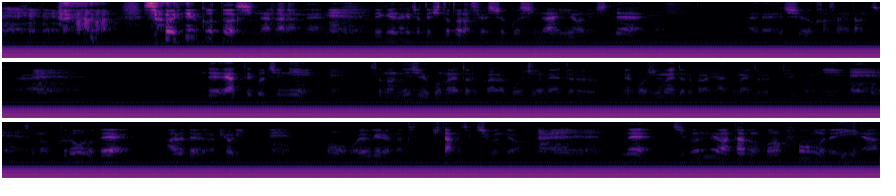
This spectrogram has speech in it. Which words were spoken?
そういうことをしながらねえーできるだけちょっと人との接触をしないようにしてえ練習を重ねたんですよね。えでやっていくうちにその25メートルから50メートルで50メートルから100メートルっていう風にーえ。ーそのクロールである程度の距離えを泳げるようになってきたんですよ自分では。で自分では多分このフォームでいいな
